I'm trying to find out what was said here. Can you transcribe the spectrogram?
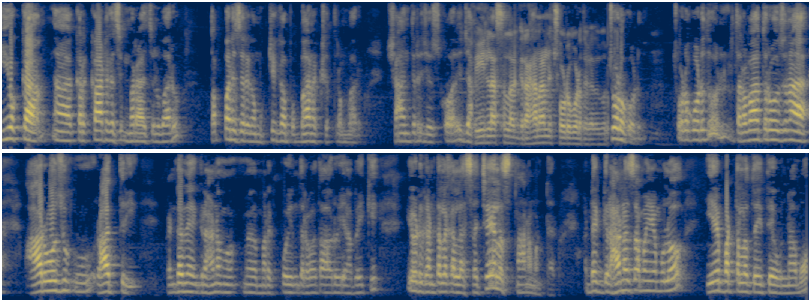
ఈ యొక్క కర్కాటక సింహరాశుల వారు తప్పనిసరిగా ముఖ్యంగా పుబ్బా నక్షత్రం వారు శాంతిని చేసుకోవాలి. వీళ్ళు అసలు గ్రహణాన్ని చూడకూడదు కదా చూడకూడదు. చూడకూడదు. తర్వాత రోజున ఆ రోజుకు రాత్రి వెంటనే గ్రహణం మనకు పోయిన తర్వాత ఆరు యాభైకి ఏడు గంటలకల్లా సచేల స్నానం అంటారు. అంటే గ్రహణ సమయంలో ఏ బట్టలతో అయితే ఉన్నామో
